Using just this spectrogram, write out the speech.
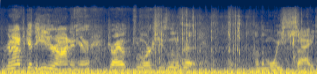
we're gonna have to get the heater on in here, dry out the floor. She's a little bit on the moist side.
